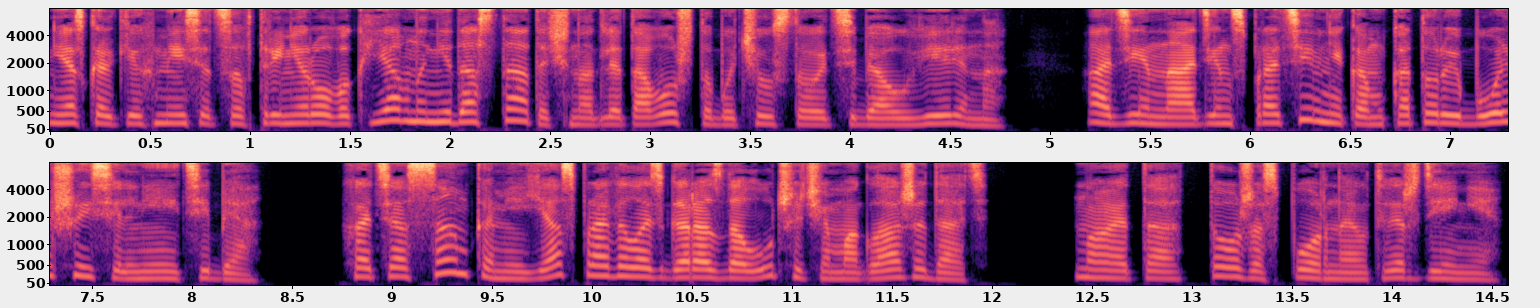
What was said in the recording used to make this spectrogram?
Нескольких месяцев тренировок явно недостаточно для того, чтобы чувствовать себя уверенно один на один с противником, который больше и сильнее тебя. Хотя с самками я справилась гораздо лучше, чем могла ожидать. Но это тоже спорное утверждение.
